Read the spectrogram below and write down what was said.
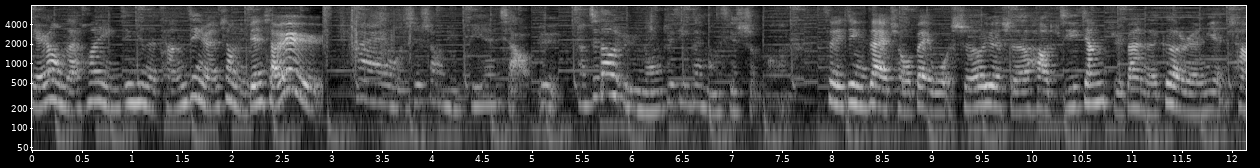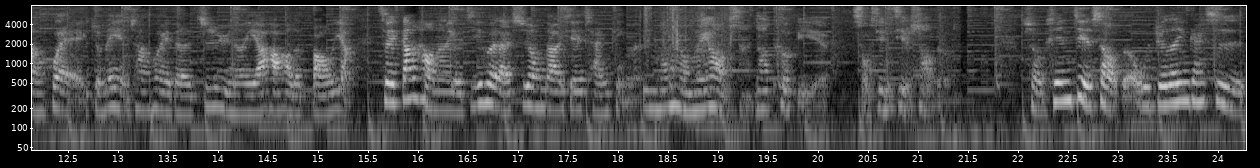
也让我们来欢迎今天的藏镜人少女编小玉。嗨，我是少女编小玉。想知道雨农最近在忙些什么？最近在筹备我十二月十二号即将举办的个人演唱会，准备演唱会的之余呢，也要好好的保养，所以刚好呢有机会来试用到一些产品们。你们有没有想要特别首先介绍的？首先介绍的，我觉得应该是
